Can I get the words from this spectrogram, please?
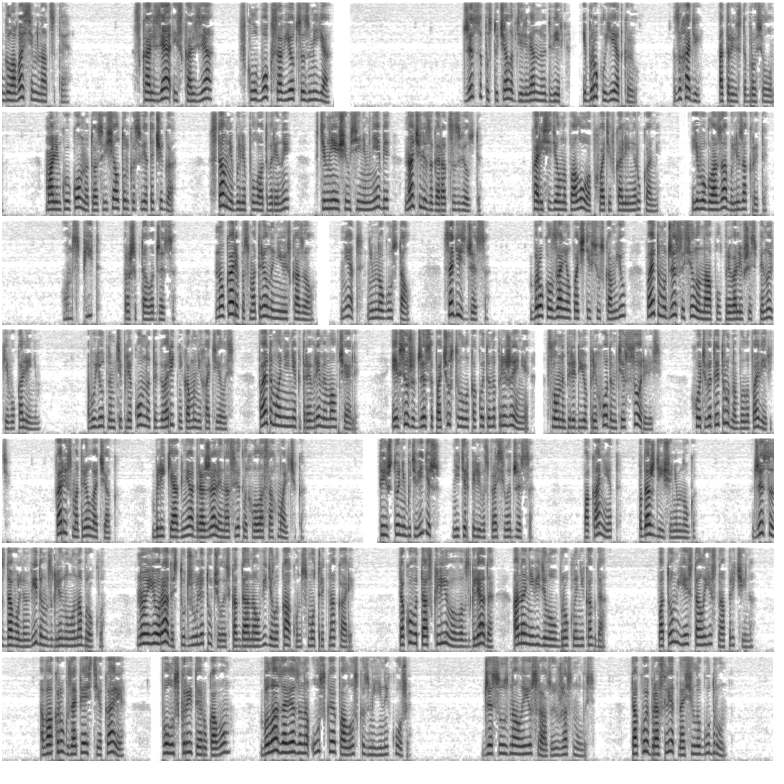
Глава семнадцатая Скользя и скользя, в клубок совьется змея. Джесса постучала в деревянную дверь, и Брокл ей открыл. «Заходи», — отрывисто бросил он. Маленькую комнату освещал только свет очага. Ставни были полуотворены, в темнеющем синем небе начали загораться звезды. Кари сидел на полу, обхватив колени руками. Его глаза были закрыты. «Он спит?» — прошептала Джесса. Но Карри посмотрел на нее и сказал. «Нет, немного устал. Садись, Джесса». Брокол занял почти всю скамью, поэтому Джесса села на пол, привалившись спиной к его коленям. В уютном тепле комнаты говорить никому не хотелось, поэтому они некоторое время молчали. И все же Джесса почувствовала какое-то напряжение, словно перед ее приходом те ссорились. Хоть в это и трудно было поверить. Кари смотрел в очаг. Блики огня дрожали на светлых волосах мальчика. — Ты что-нибудь видишь? — нетерпеливо спросила Джесса. — Пока нет. Подожди еще немного. Джесса с довольным видом взглянула на Брокла. Но ее радость тут же улетучилась, когда она увидела, как он смотрит на Кари. Такого тоскливого взгляда она не видела у Брокла никогда. Потом ей стала ясна причина. Вокруг запястья Кари, полускрытая рукавом, была завязана узкая полоска змеиной кожи. Джесса узнала ее сразу и ужаснулась. Такой браслет носила Гудрун.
